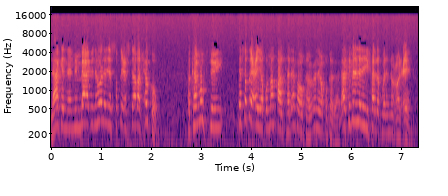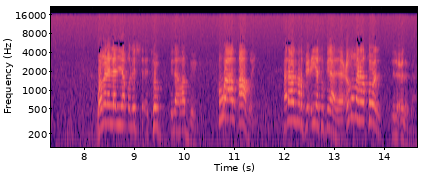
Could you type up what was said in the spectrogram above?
لكن من باب أنه هو الذي يستطيع إصدار الحكم فكمفتي يستطيع أن يقول من قال كذا فهو كذا ومن يقول كذا. لكن من الذي يفرق بين النوع والعين؟ ومن الذي يقول تب إلى ربك هو القاضي. فله المرجعية في هذا. عموما القول للعلماء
